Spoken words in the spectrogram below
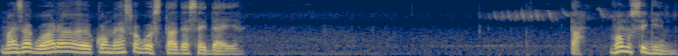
Mas agora eu começo a gostar dessa ideia. Tá, vamos seguindo.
